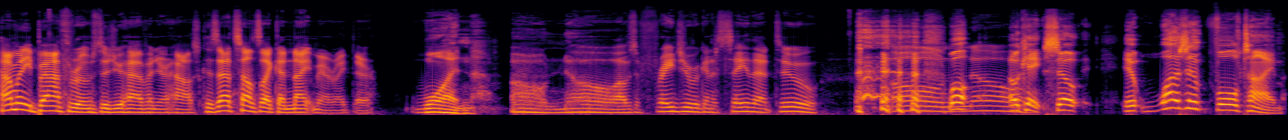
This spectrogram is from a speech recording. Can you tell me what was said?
how many bathrooms did you have in your house? Because that sounds like a nightmare right there. One. Oh no! I was afraid you were gonna say that too. Oh Well, no. Okay, so it wasn't full time.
